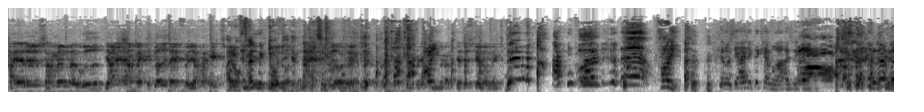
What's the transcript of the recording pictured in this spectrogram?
Hej alle sammen derude. Jeg er rigtig glad i dag, for jeg har ikke Ej, du har fandme i gjort det igen. Nej, det lyder det. Ja, det sker nok ikke. Føj! Kan du sige hej til det kamera? Hej til det kamera.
